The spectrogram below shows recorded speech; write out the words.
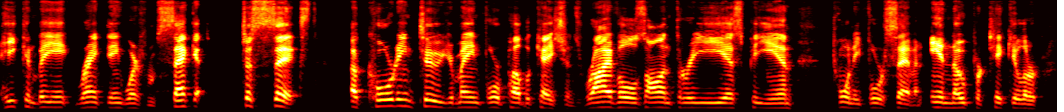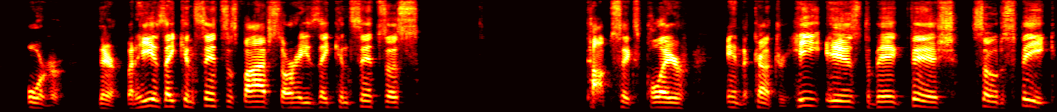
he can be ranked anywhere from second to sixth, according to your main four publications Rivals, On 3, ESPN, 24 7 in no particular order there. But he is a consensus five star. He is a consensus top six player in the country. He is the big fish, so to speak,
